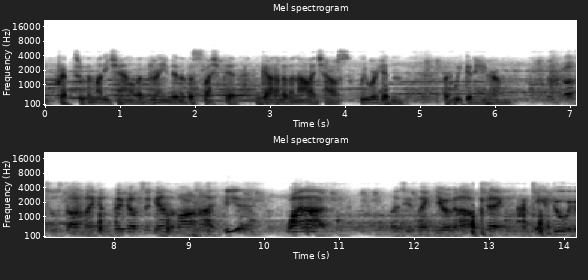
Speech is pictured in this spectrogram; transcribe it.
We crept through the muddy channel that drained into the slush pit and got under the knowledge house. We were hidden, but we could hear them. The trucks will start making pickups again tomorrow night. Here? Why not? Unless you think you're going to object. I can't do it.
